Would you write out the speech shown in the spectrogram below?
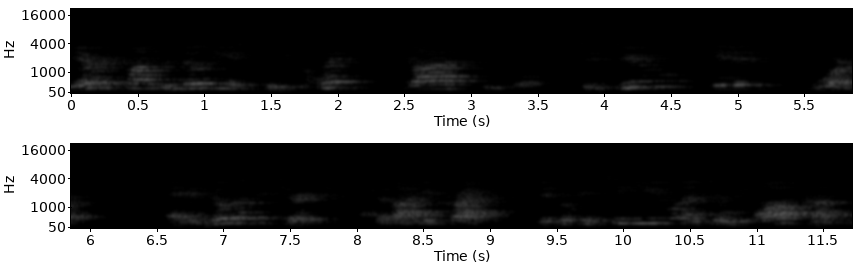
Their responsibility is to equip God's people to do his work and to build up the church, the body of Christ. This will continue until we all come to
